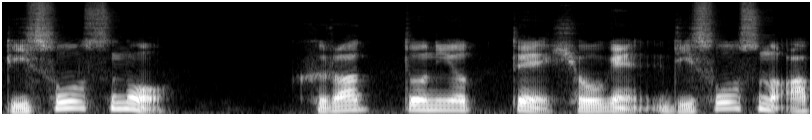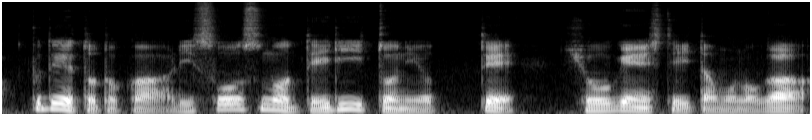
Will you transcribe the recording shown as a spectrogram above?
リソースのクラッドによって表現、リソースのアップデートとか、リソースのデリートによって表現していたものが、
